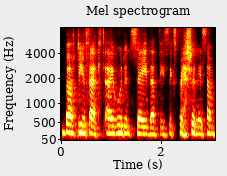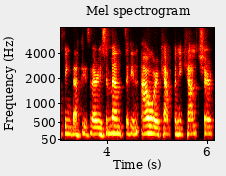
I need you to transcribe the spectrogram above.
But in fact, I wouldn't say that this expression is something that is very cemented in our company culture.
